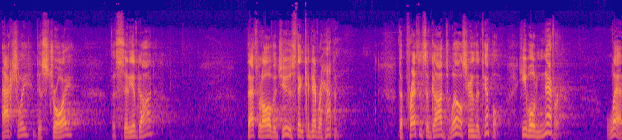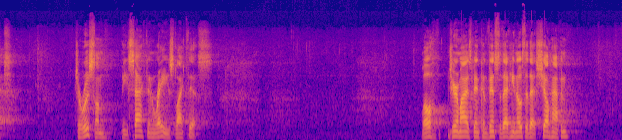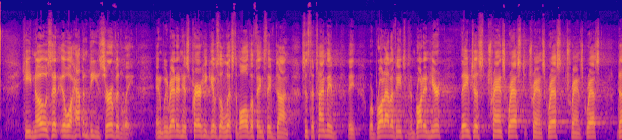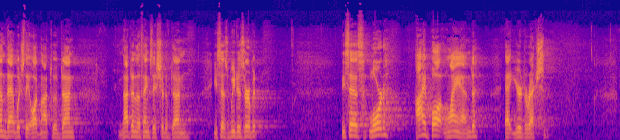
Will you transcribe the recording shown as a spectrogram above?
actually destroy the city of God? That's what all the Jews think could never happen. The presence of God dwells here in the temple. He will never let Jerusalem be sacked and razed like this. Well, Jeremiah has been convinced of that. He knows that that shall happen. He knows that it will happen deservedly. And we read in his prayer, he gives a list of all the things they've done. Since the time they, they were brought out of Egypt and brought in here, they've just transgressed, transgressed, transgressed, done that which they ought not to have done, not done the things they should have done. He says, We deserve it. He says, Lord, I bought land at your direction.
